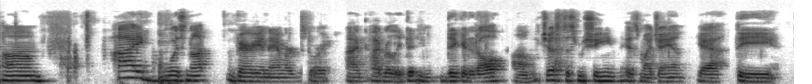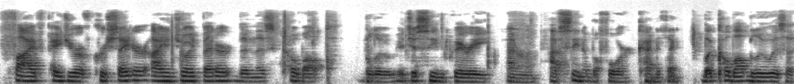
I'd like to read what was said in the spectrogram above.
Um, I was not very enamored story. I, I really didn't dig it at all. Um, Justice Machine is my jam. Yeah, the five pager of Crusader I enjoyed better than this Cobalt Blue. It just seemed very, I don't know, I've seen it before kind of thing. But Cobalt Blue is a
